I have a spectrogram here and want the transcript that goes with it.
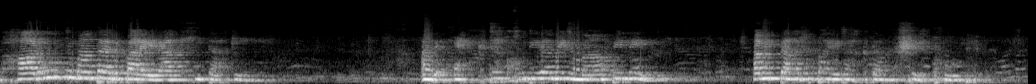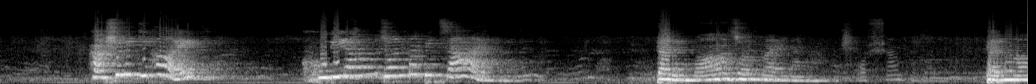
ভারত মাতার পায়ে রাখি তাকে। আর একটা ক্ষুদিরামের মা পেলে আমি তার পায়ে রাখতাম সেই ফুল। আসলে কি হয়? ক্ষুদিরাম জন্মাতে চায়। তার মা জন্মায় না। তার মা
